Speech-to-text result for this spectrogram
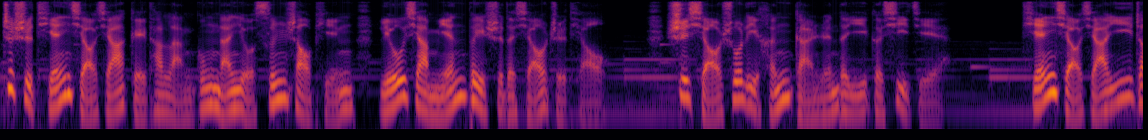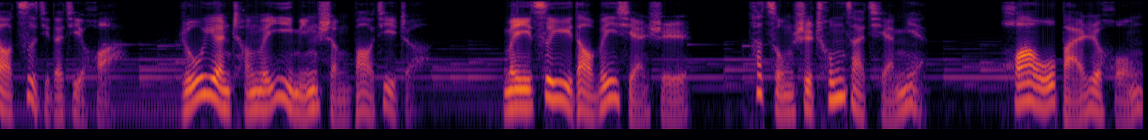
这是田晓霞给她懒工男友孙少平留下棉被时的小纸条，是小说里很感人的一个细节。田晓霞依照自己的计划，如愿成为一名省报记者。每次遇到危险时，他总是冲在前面。花无百日红，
